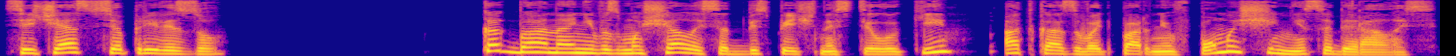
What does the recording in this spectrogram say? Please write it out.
сейчас все привезу. Как бы она ни возмущалась от беспечности Луки, отказывать парню в помощи не собиралась.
